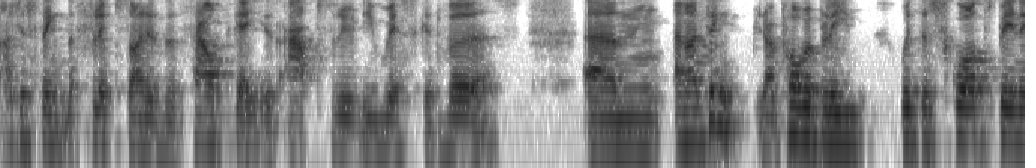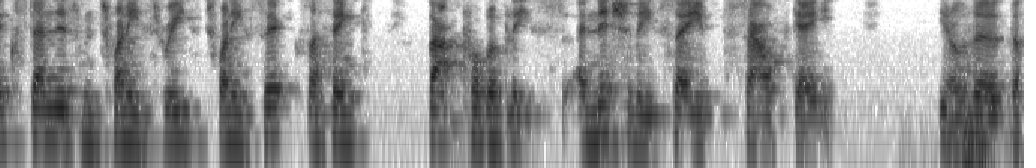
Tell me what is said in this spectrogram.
I just think the flip side is that Southgate is absolutely risk adverse, um, and I think you know probably with the squads being extended from 23 to 26, I think that probably initially saved Southgate. You know the the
